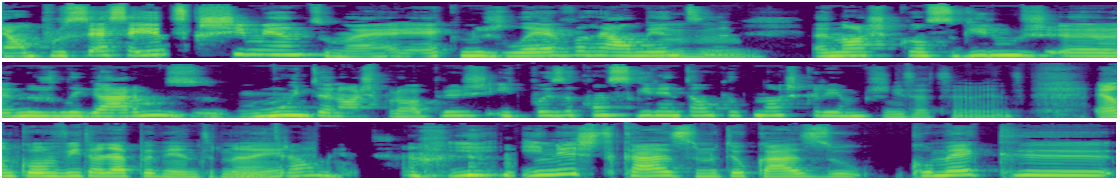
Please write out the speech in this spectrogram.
há um processo, é esse crescimento, não é? É que nos leva realmente uhum. a nós conseguirmos uh, nos ligarmos muito a nós próprios e depois a conseguir então aquilo que nós queremos. Exatamente. É um convite a olhar para dentro, não é? Literalmente. E, e neste caso, no teu caso, como é que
